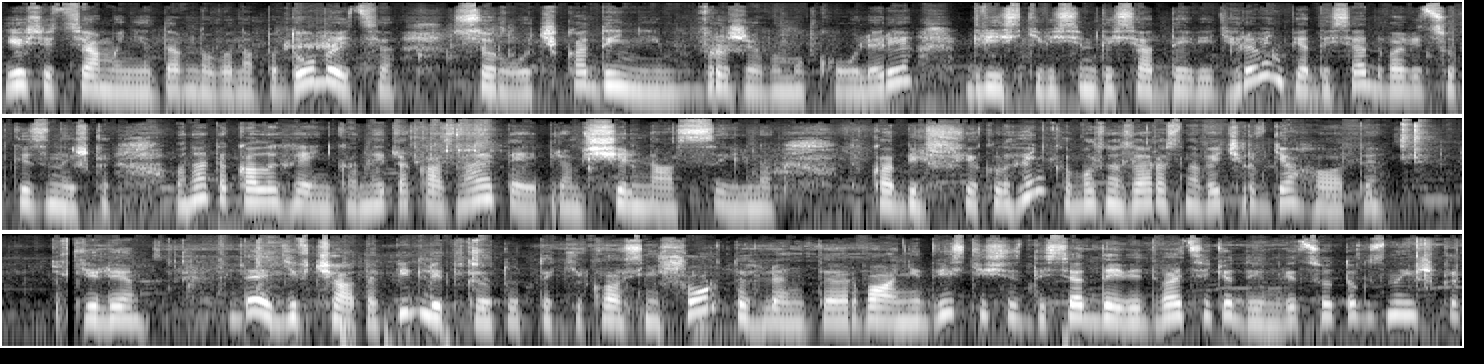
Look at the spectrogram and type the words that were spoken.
І ось ця мені давно вона подобається. Сорочка денім в рожевому кольорі 289 гривень, 52% знижки. Вона така легенька, не така, знаєте, прям щільна сильно. Така більш як легенька, можна зараз на вечір вдягати. Де дівчата, підлітки, тут такі класні шорти, гляньте, рвані 269, 21% знижки.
